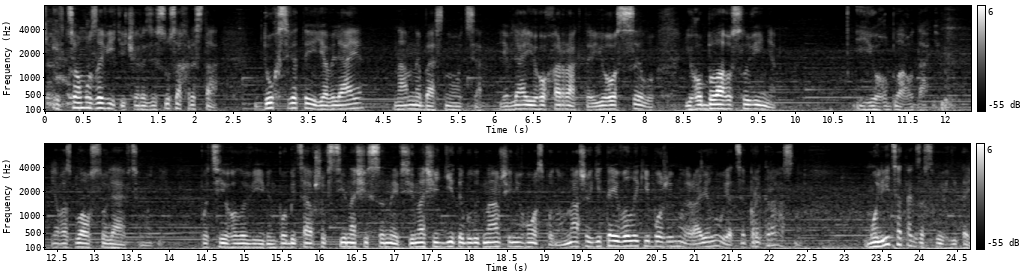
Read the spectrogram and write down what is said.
І в цьому завіті через Ісуса Христа Дух Святий являє нам Небесного Отця, являє Його характер, Його силу, Його благословіння і Його благодать. Я вас благословляю в цьому дні. По цій голові він пообіцяв, що всі наші сини, всі наші діти будуть навчені Господом. Наших дітей великий Божий мир. Алілуя! Це прекрасно. Моліться так за своїх дітей.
